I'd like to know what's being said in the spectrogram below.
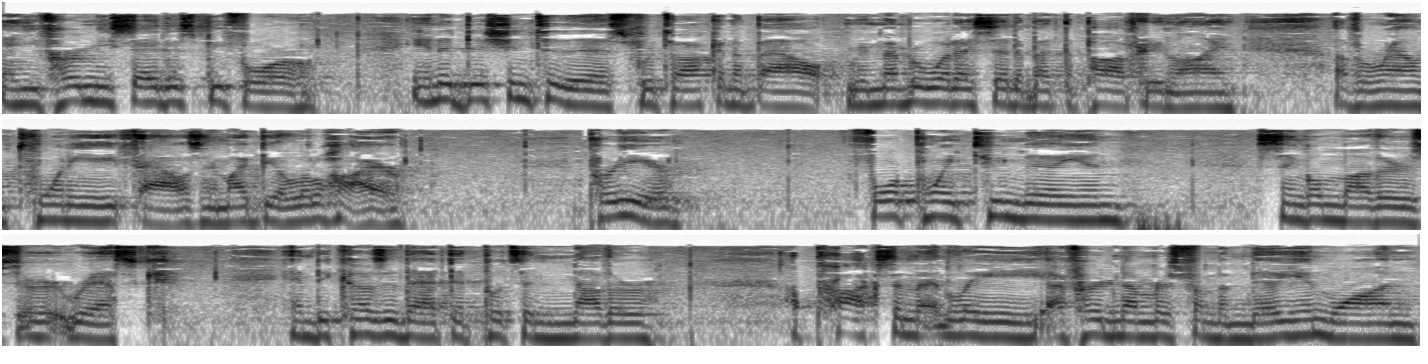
And you've heard me say this before. In addition to this, we're talking about, remember what I said about the poverty line of around 28,000. It might be a little higher per year. 4.2 million single mothers are at risk. And because of that, that puts another approximately I've heard numbers from a million one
